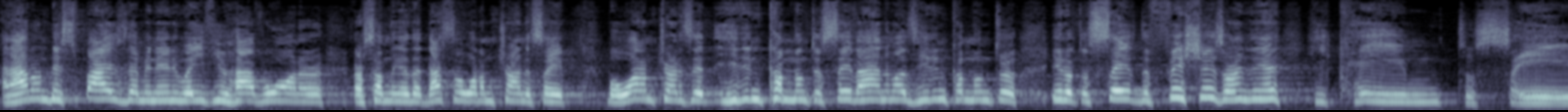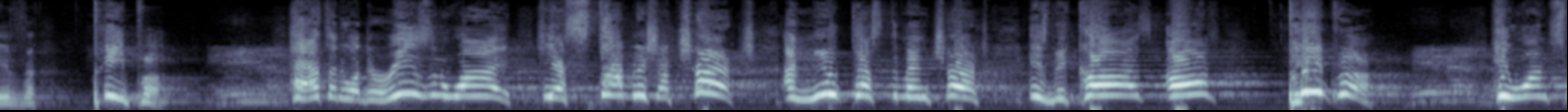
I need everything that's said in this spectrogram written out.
And I don't despise them in any way if you have one or, or something like that. That's not what I'm trying to say. But what I'm trying to say, he didn't come down to save animals. He didn't come down to, you know, to save the fishes or anything. Else. He came to save people. Hey, I tell you what, the reason why he established a church, a New Testament church, is because of people. He wants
